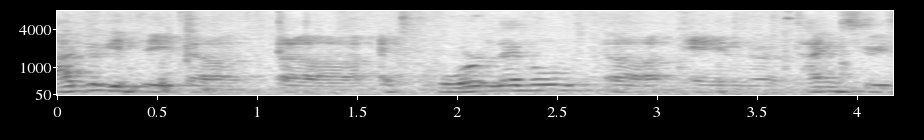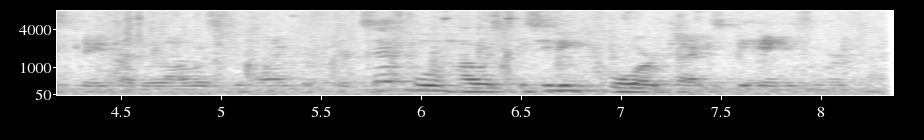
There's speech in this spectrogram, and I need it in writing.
aggregate data uh, at cohort level uh, and uh, time series data that allow us to monitor, for example, how a specific cohort is behaving over time.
